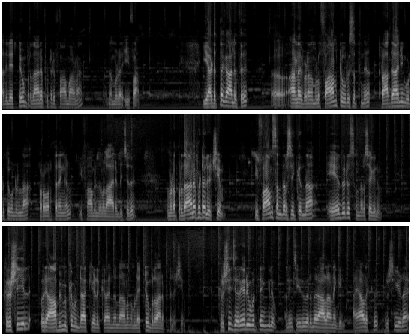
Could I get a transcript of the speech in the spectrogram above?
അതിലേറ്റവും പ്രധാനപ്പെട്ട ഒരു ഫാമാണ് നമ്മുടെ ഈ ഫാം. ഈ അടുത്ത കാലത്ത് ആണ് ഇവിടെ നമ്മൾ ഫാം ടൂറിസത്തിന് പ്രാധാന്യം കൊടുത്തുകൊണ്ടുള്ള പ്രവർത്തനങ്ങൾ ഈ ഫാമിൽ നമ്മൾ ആരംഭിച്ചത്. നമ്മുടെ പ്രധാനപ്പെട്ട ലക്ഷ്യം ഈ ഫാം സന്ദർശിക്കുന്ന ഏതൊരു സന്ദർശകനും കൃഷിയിൽ ഒരു ആഭിമുഖ്യം ഉണ്ടാക്കിയെടുക്കുക എന്നുള്ളതാണ് നമ്മുടെ ഏറ്റവും പ്രധാനപ്പെട്ട ലക്ഷ്യം. കൃഷി ചെറിയ രൂപത്തെങ്കിലും അല്ലെങ്കിൽ ചെയ്തു വരുന്ന ഒരാളാണെങ്കിൽ അയാൾക്ക് കൃഷിയുടെ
